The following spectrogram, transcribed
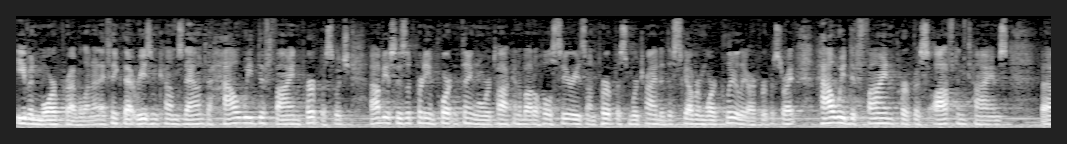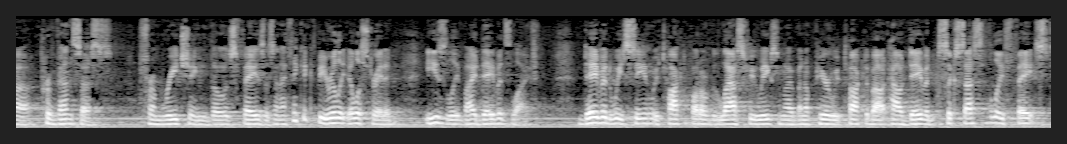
even more prevalent. And I think that reason comes down to how we define purpose, which obviously is a pretty important thing when we're talking about a whole series on purpose and we're trying to discover more clearly our purpose, right? How we define purpose oftentimes uh, prevents us from reaching those phases. And I think it could be really illustrated easily by David's life. David, we see, and we've talked about over the last few weeks when I've been up here, we've talked about how David successfully faced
